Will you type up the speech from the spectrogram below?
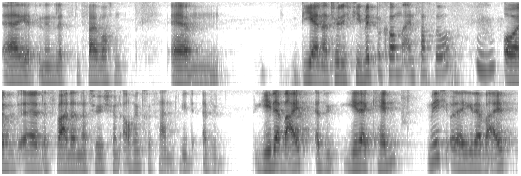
äh, jetzt in den letzten zwei Wochen, ähm, die ja natürlich viel mitbekommen, einfach so. Und äh, das war dann natürlich schon auch interessant. Wie, also jeder weiß, also jeder kennt mich oder jeder weiß,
